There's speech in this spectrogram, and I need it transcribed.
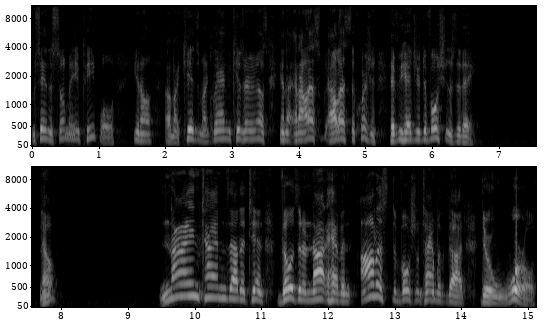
I'm saying to so many people, you know, uh, my kids, my grandkids, and everything else, and, and I'll, ask, I'll ask the question Have you had your devotions today? No? Nine times out of ten, those that are not having honest devotional time with God, their world,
